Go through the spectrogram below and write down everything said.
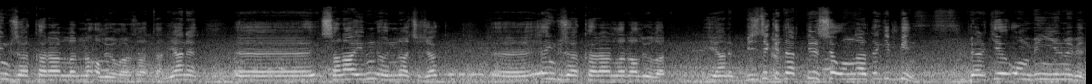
en güzel kararlarını alıyorlar zaten. Yani e, sanayinin önünü açacak e, en güzel kararları alıyorlar. Yani bizdeki dert birse onlardaki bin. Belki 10 bin, 20 bin.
